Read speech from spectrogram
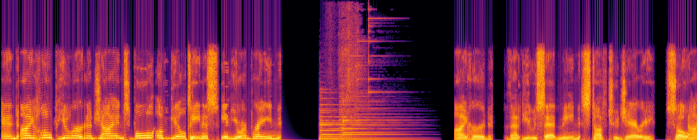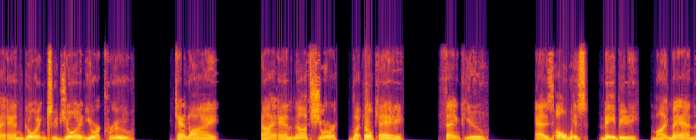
And I hope you earn a giant bowl of guiltiness in your brain. I heard that you said mean stuff to Jerry, so I am going to join your crew. Can I? I am not sure, but okay. Thank you. As always, maybe, my man.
